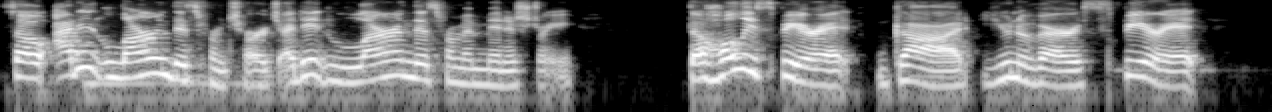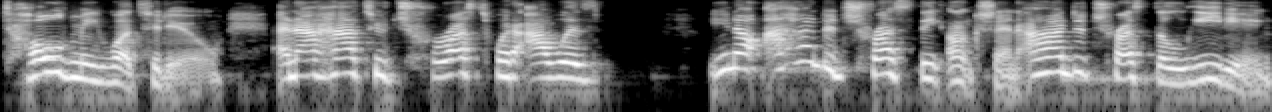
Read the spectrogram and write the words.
So I didn't mm-hmm. learn this from church. I didn't learn this from a ministry. The Holy Spirit, God, universe, spirit told me what to do. And I had to trust what I was you know, I had to trust the unction. I had to trust the leading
